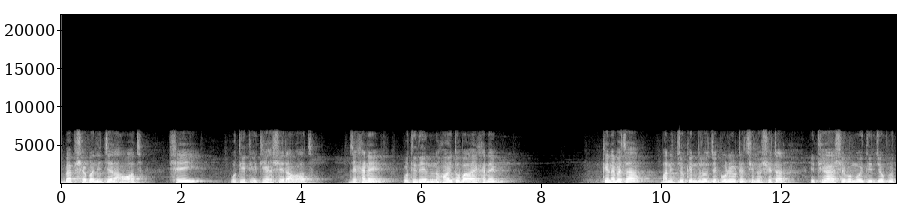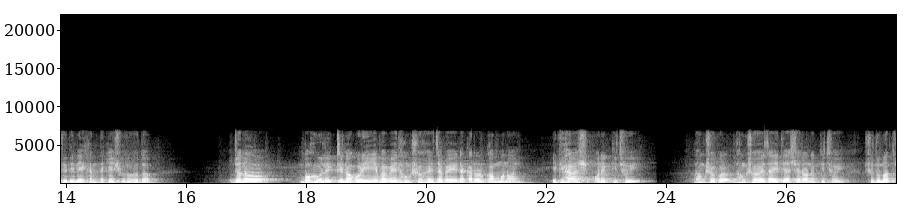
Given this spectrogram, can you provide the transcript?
ব্যবসা বাণিজ্যের আওয়াজ, সেই অতীত ইতিহাসের আওয়াজ, যেখানে প্রতিদিন হয়তো বা এখানে কেনাবেচা বাণিজ্য কেন্দ্র যে গড়ে উঠেছিল সেটার ইতিহাস এবং ঐতিহ্য প্রতিদিন এখান থেকেই শুরু হতো। জনবহুল একটি নগরী এভাবেই ধ্বংস হয়ে যাবে এটা কারোর কাম্য নয়। ইতিহাস অনেক কিছুই ধ্বংস ধ্বংস হয়ে যায় ইতিহাসের অনেক কিছুই, শুধুমাত্র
